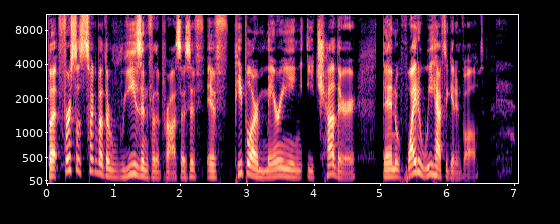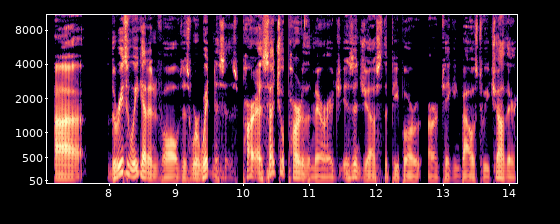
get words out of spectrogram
but first let's talk about the reason for the process. If if people are marrying each other, then why do we have to get involved? Uh, the reason we get involved is we're witnesses. Part essential part of the marriage isn't just that people are, are taking vows to each other;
